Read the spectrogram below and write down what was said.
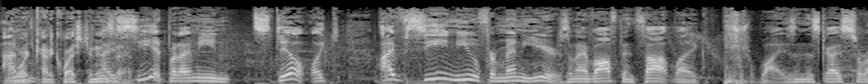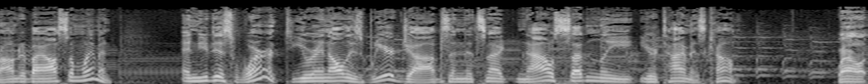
I'm, what kind of question is I that? see it, but I mean, still, like, I've seen you for many years, and I've often thought, like, why isn't this guy surrounded by awesome women? And you just weren't. You were in all these weird jobs, and it's like now suddenly your time has come. Well,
